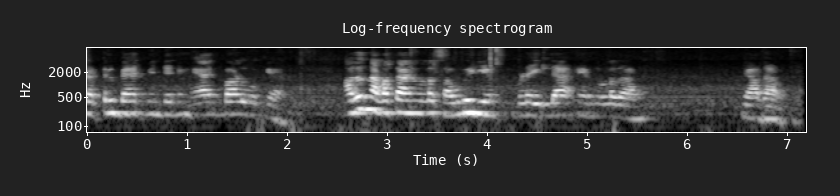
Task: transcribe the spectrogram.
ഷട്ടിൽ ബാഡ്മിന്റനും ഹാൻഡ്ബോളും ഒക്കെയാണ്. അത് നടത്താനുള്ള സൗകര്യം ഇവിടെ ഇല്ല എന്നുള്ളതാണ് യാഥാർത്ഥ്യം.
